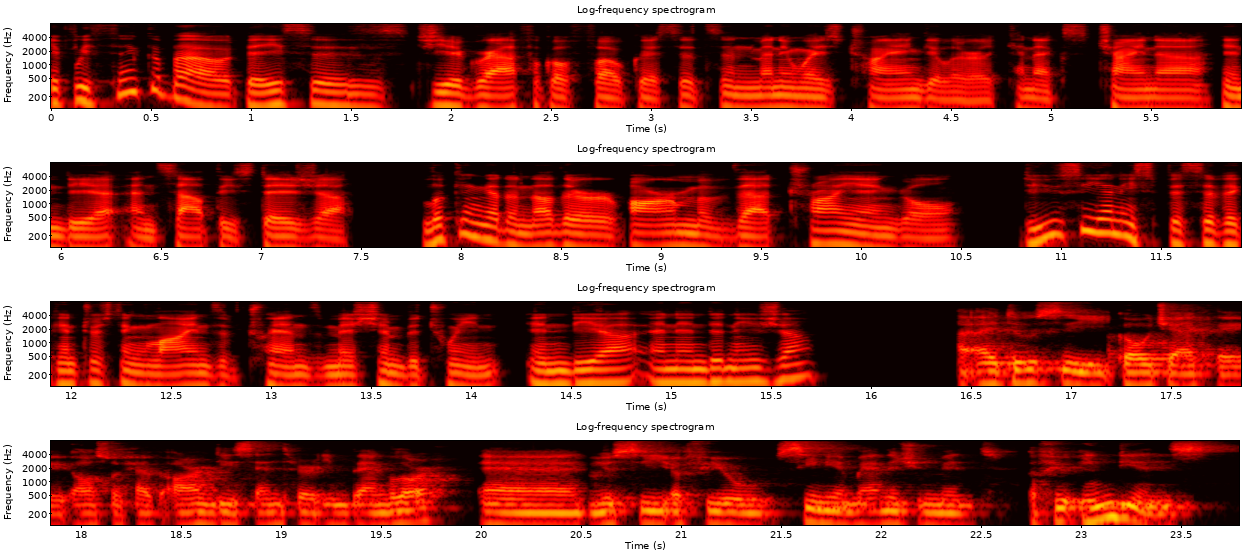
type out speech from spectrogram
If we think about Base's geographical focus, it's in many ways triangular. It connects China, India, and Southeast Asia. Looking at another arm of that triangle, do you see any specific interesting lines of transmission between India and Indonesia? I do see Gojek. They also have R&D center in Bangalore, and you see a few senior management, a few Indians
